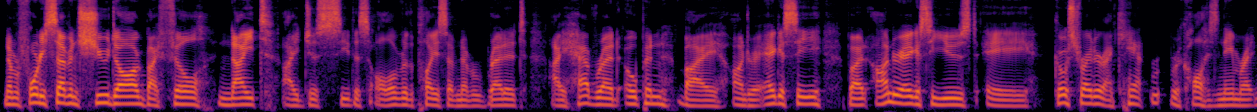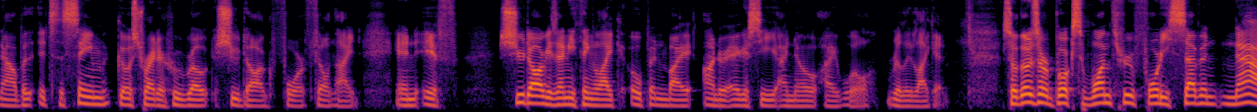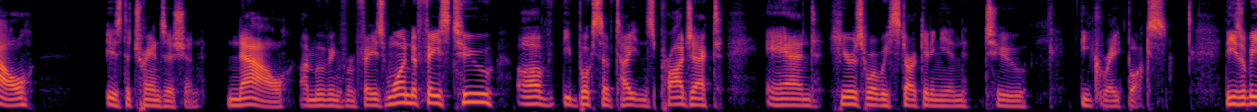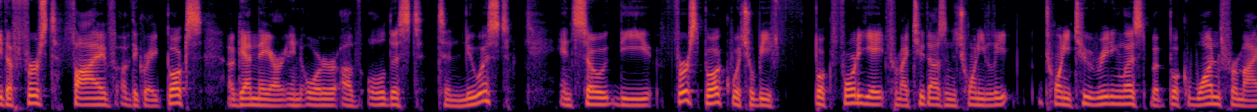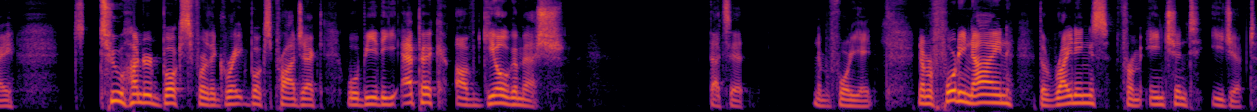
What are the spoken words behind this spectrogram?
Number 47, Shoe Dog by Phil Knight. I just see this all over the place. I've never read it. I have read Open by Andre Agassi, but Andre Agassi used a ghostwriter. I can't r- recall his name right now, but it's the same ghostwriter who wrote Shoe Dog for Phil Knight. And if Shoe Dog is anything like Open by Andre Agassi, I know I will really like it. So those are books 1 through 47. Now is the transition. Now I'm moving from phase 1 to phase 2 of the Books of Titans project and here's where we start getting into the great books. These will be the first 5 of the great books. Again, they are in order of oldest to newest. And so the first book, which will be book 48 for my 2020 22 reading list, but book one for my 200 books for the Great Books Project will be the Epic of Gilgamesh. That's it. Number 48. Number 49, The Writings from Ancient Egypt.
